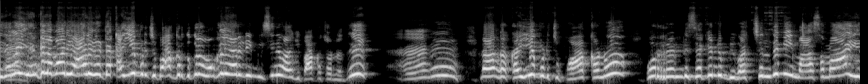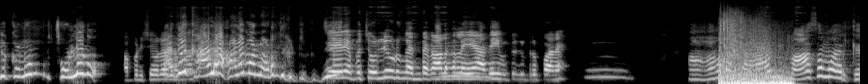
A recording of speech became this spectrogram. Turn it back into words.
இதெல்லாம் எங்களை மாதிரி ஆளுகிட்ட கைய பிடிச்சு பாக்குறதுக்குள்ள உங்களை யாரடி மிஷின் வாங்கி பார்க்க சொன்னது? நாங்க கைய பிடிச்சு பார்க்கணும். ஒரு ரெண்டு செகண்ட் இப்படி வச்சிருந்து நீ மாசமா இருக்கணும் சொல்லணும். அப்படி அது சொல்ல காலகாலமா நடந்துகிட்டு இருக்குது. சரி அப்ப சொல்லி விடுங்க இந்த காலத்துல ஏன் அதையும் விட்டுக்கிட்டு இருப்பானே? நீ மாசமா இருக்க.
